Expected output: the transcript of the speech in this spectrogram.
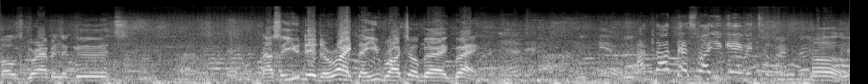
Folks grabbing the goods. Now, so you did the right thing. You brought your bag back. I thought that's why you gave it to him. Huh. Oh.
